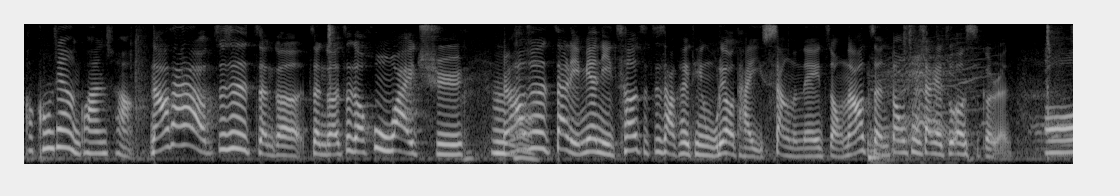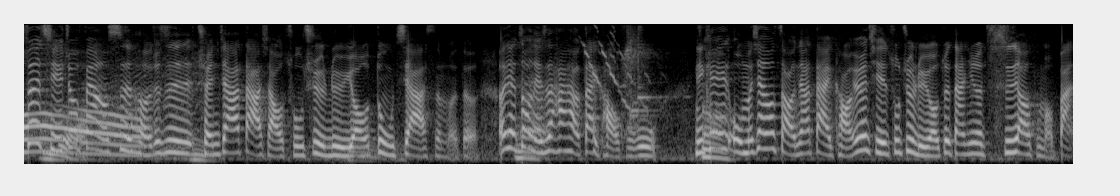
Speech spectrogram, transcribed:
哦，空间很宽敞，然后它还有就是整个整个这个户外区，然后就是在里面你车子至少可以停五六台以上的那一种，然后整栋住下可以住二十个人。所以其实就非常适合，就是全家大小出去旅游度假什么的，而且重点是它还有代考服务，你可以我们现在都找人家代考，因为其实出去旅游最担心的吃要怎么办？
